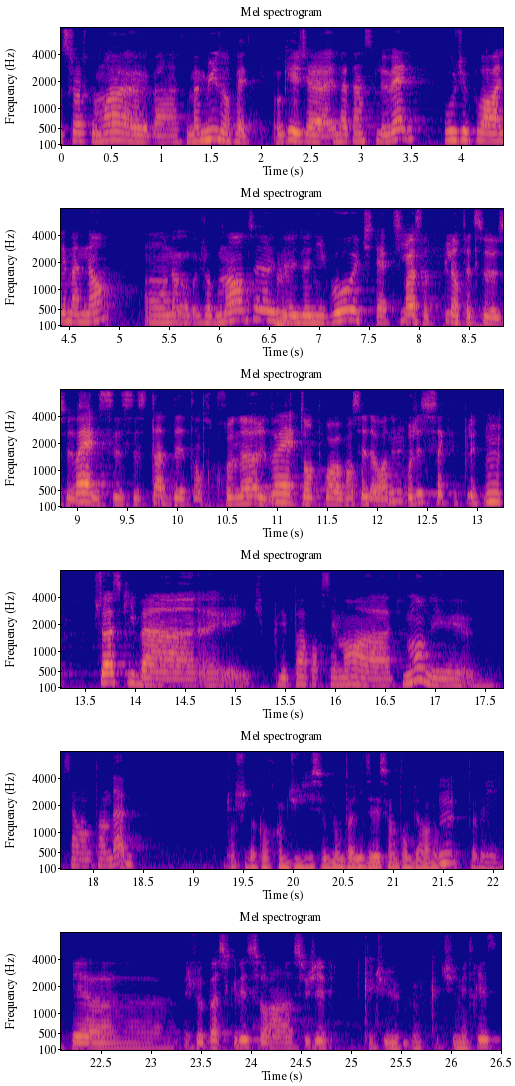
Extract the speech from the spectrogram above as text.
C'est chose que moi, euh, ben, ça m'amuse en fait. Ok, atteint ce level, où je vais pouvoir aller maintenant On- J'augmente de, de niveau et petit à petit. Ouais, ça te plaît en fait, ce, ce, Ouais. ce- ce- ce stade d'être entrepreneur et de Ouais. tout le temps pouvoir avancer, d'avoir des Mm. projets, c'est ça qui te plaît? Chose qui ben, euh, qui plaît pas forcément à tout le monde et euh, c'est entendable. Je suis d'accord, comme tu dis, c'est une mentalité, c'est un tempérament. Mm. Des... Et euh, je veux basculer sur un sujet que tu, que tu maîtrises,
